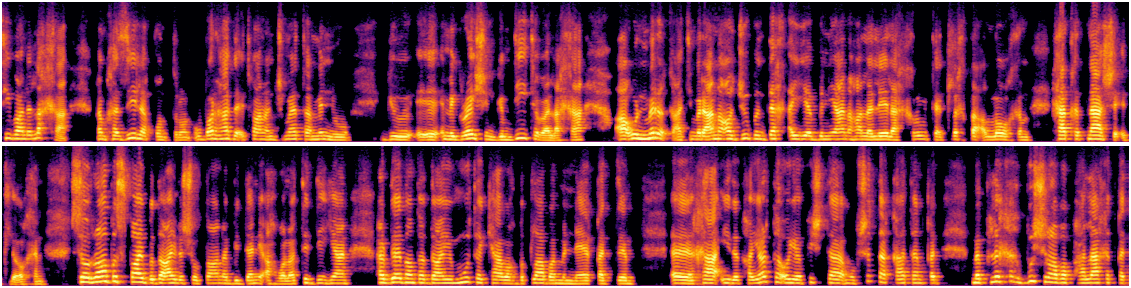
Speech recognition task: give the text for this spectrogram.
تيبا للخا قم خزيلة قنطرون وبر هذا اتفانا جمعتا منه. جو immigration جمديته ولخا. اون مرقاتي مرانا أجوب دخ أي بنيانا هلا ليلة خروتة تلختا اللوخن خاتخت ناشئت لوخن. سو رابس باي بداي لشلطانة بدني اهولات الديان هرديدان تداي موتا كاوغ بطلابة مني قد خائدة خيرتا أو يفشتا مبشتا قاتن قد مبلخ بش رابا بحلاخت قد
